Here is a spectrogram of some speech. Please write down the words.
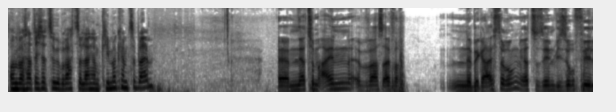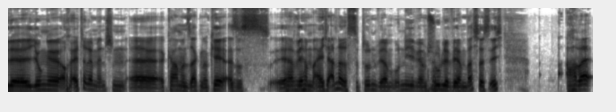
Und was hat dich dazu gebracht, so lange im Klimacamp zu bleiben? Ähm, ja, zum einen war es einfach eine Begeisterung, ja, zu sehen, wie so viele junge, auch ältere Menschen äh, kamen und sagten, okay, also es, ja, wir haben eigentlich anderes zu tun, wir haben Uni, wir haben Schule, wir haben was weiß ich, aber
